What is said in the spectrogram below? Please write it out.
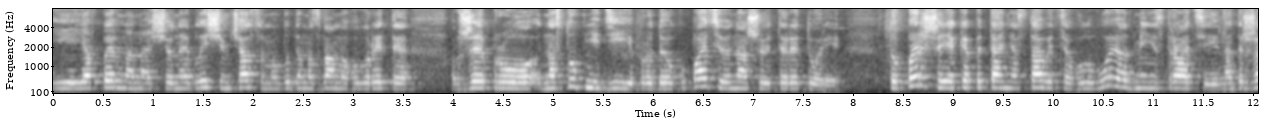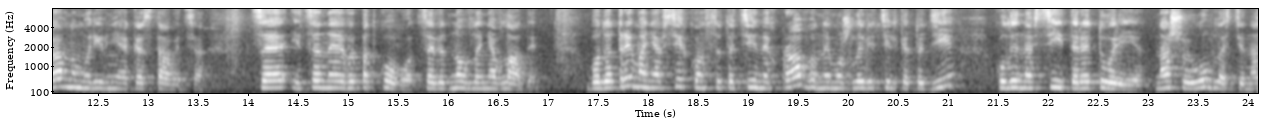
і я впевнена, що найближчим часом ми будемо з вами говорити вже про наступні дії, про деокупацію нашої території. То перше, яке питання ставиться головою адміністрації на державному рівні, яке ставиться, це і це не випадково, це відновлення влади. Бо дотримання всіх конституційних прав вони можливі тільки тоді, коли на всій території нашої області, на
